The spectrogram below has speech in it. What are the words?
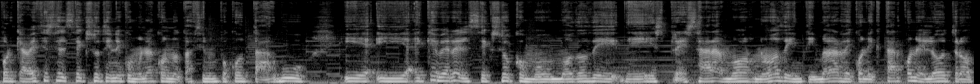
Porque a veces el sexo tiene como una connotación un poco tabú y, hay que ver el sexo como un modo de, expresar amor, ¿no? De intimar, de conectar con el otro.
